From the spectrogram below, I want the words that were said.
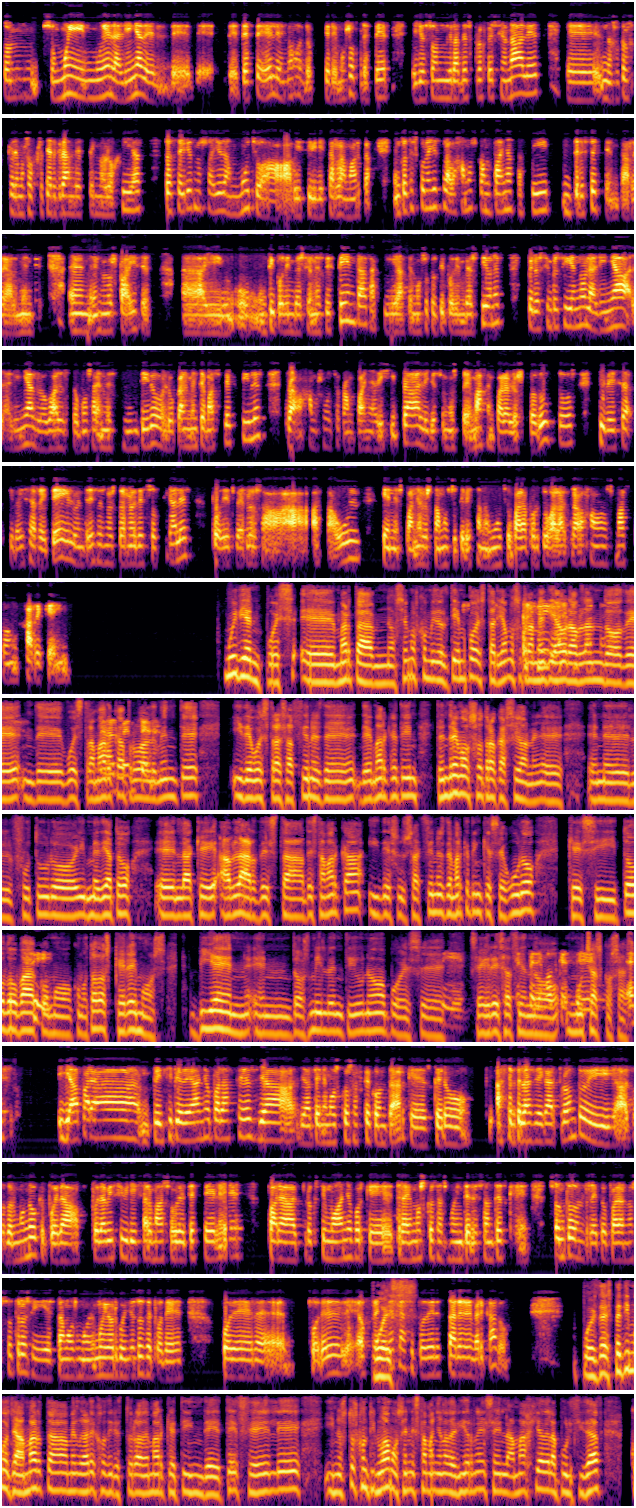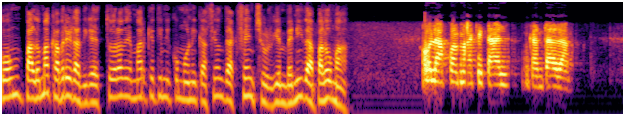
son, son muy, muy en la línea de, TCL, ¿no? lo que queremos ofrecer. Ellos son grandes profesionales, eh, nosotros queremos ofrecer grandes tecnologías, entonces ellos nos ayudan mucho a, visibilizar la marca. Entonces con ellos trabajamos campañas así 360 realmente. En, en unos países hay un, tipo de inversiones distintas, aquí hacemos otro tipo de inversiones, pero siempre siguiendo la línea, la línea global. En ese sentido localmente más flexibles, trabajamos mucho campaña digital, ellos son nuestra imagen para los productos. Si vais a, si vais a retail o entréis en nuestras redes sociales, podéis verlos a, a Saúl, que en España lo estamos utilizando mucho. Para Portugal trabajamos más con Harry Kane. Muy bien, pues eh, Marta, nos hemos comido el tiempo. Estaríamos otra media hora hablando de, vuestra marca probablemente y de vuestras acciones de, marketing. Tendremos otra ocasión eh, en el futuro inmediato en la que hablar de esta, de esta marca y de sus acciones de marketing que seguro que si todo va como, como todos queremos bien en 2021, pues eh, seguiréis haciendo muchas cosas. Y ya para principio de año, para CES, ya, ya tenemos cosas que contar que espero hacértelas llegar pronto y a todo el mundo que pueda, pueda visibilizar más sobre TCL para el próximo año porque traemos cosas muy interesantes que son todo un reto para nosotros y estamos muy, muy orgullosos de poder, poder, eh, poder ofrecerlas pues y poder estar en el mercado. Pues despedimos ya a Marta Melgarejo, directora de marketing de TCL, y nosotros continuamos en esta mañana de viernes en la magia de la publicidad con Paloma Cabrera, directora de marketing y comunicación de Accenture. Bienvenida, Paloma. Hola, Juanma, ¿qué tal? Encantada.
